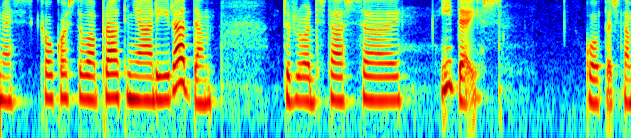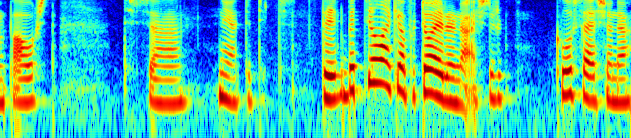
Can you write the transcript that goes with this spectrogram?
Mēs kaut ko savā prātiņā arī radām. Tur rodas tās uh, idejas, ko pēc tam paust. Tas, uh, jā, tad, tad, tad, bet cilvēki jau par to ir runājuši. Klusēšana,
